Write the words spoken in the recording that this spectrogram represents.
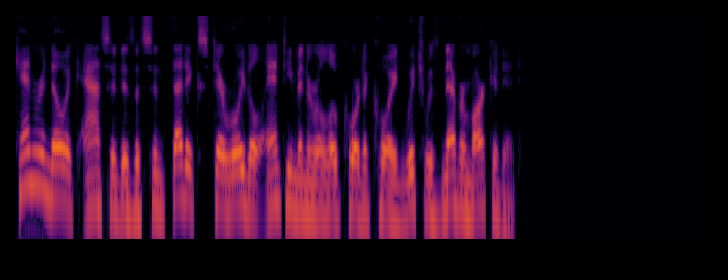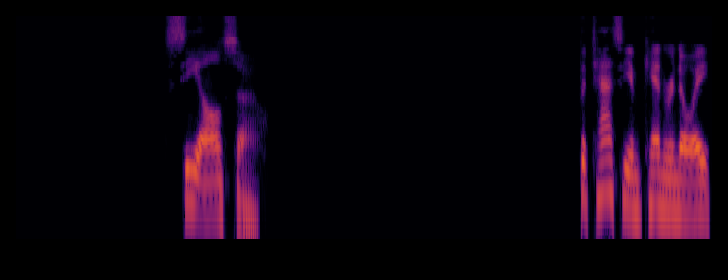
Canrenoic acid is a synthetic steroidal antimineralocorticoid which was never marketed. See also. Potassium canrenoate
